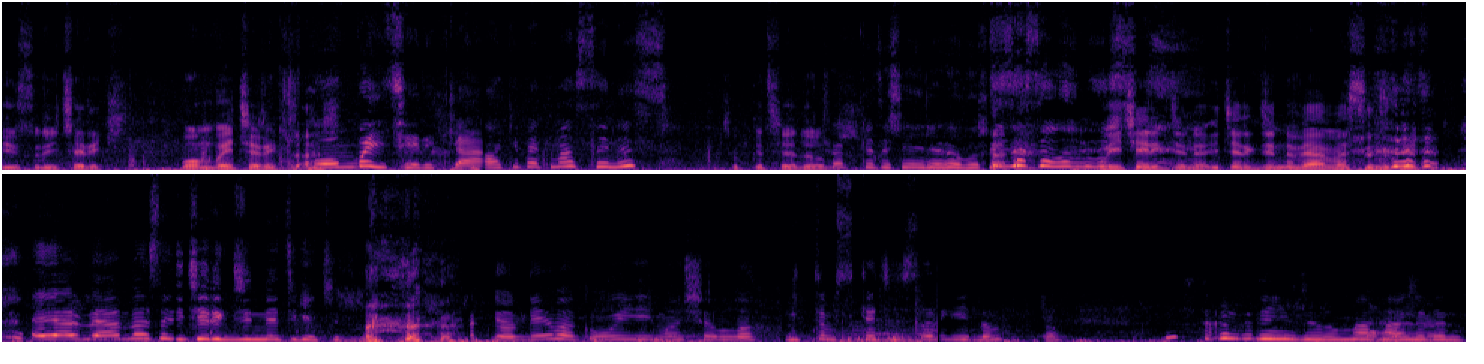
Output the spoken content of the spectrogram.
Bir sürü içerik. Bomba içerikler. Bomba içerikler. Takip etmezseniz Çok kötü şeyler olur. çok kötü şeyler olur. Bize. Bu içerik cini. İçerik cinini beğenmezsiniz. Eğer beğenmezsen içerik cinneti geçiririm. bak gölgeye bak. Oy maşallah. Gittim Skeches'ları giydim. Ha? Hiç sıkıntı değil canım ben Amaç ne? hallederim.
